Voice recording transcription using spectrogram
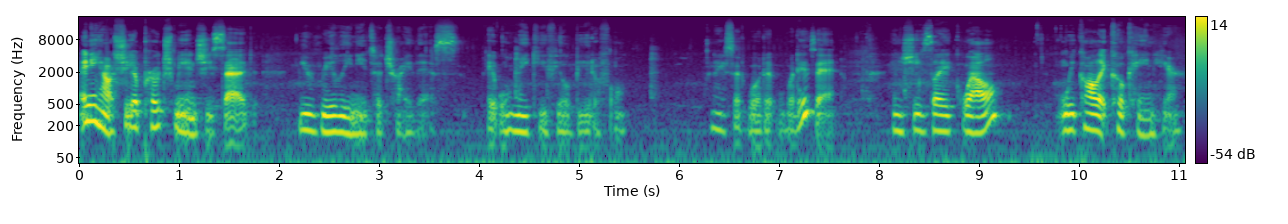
Anyhow, she approached me and she said, "You really need to try this. It will make you feel beautiful." And I said, "What? What is it?" And she's like, "Well, we call it cocaine here."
